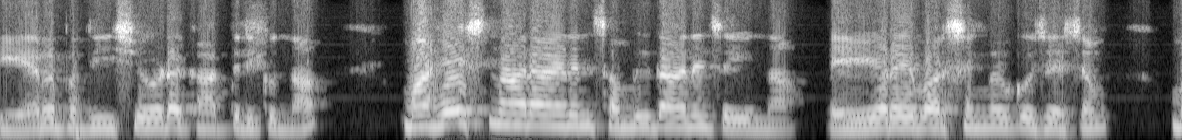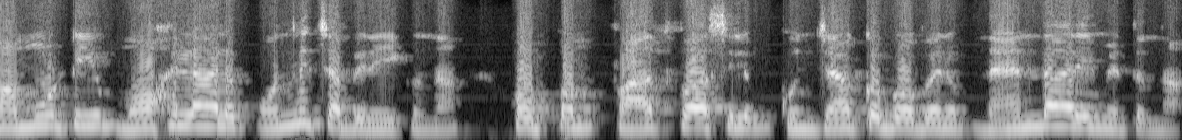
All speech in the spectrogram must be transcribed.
ഏറെ പ്രതീക്ഷയോടെ കാത്തിരിക്കുന്ന മഹേഷ് നാരായണൻ സംവിധാനം ചെയ്യുന്ന ഏറെ വർഷങ്ങൾക്കു ശേഷം മമ്മൂട്ടിയും മോഹൻലാലും ഒന്നിച്ചഭിനയിക്കുന്ന ഒപ്പം ഫാത് ഫാസിലും കുഞ്ചാക്കോ ബോബനും നയൻതാരയും എത്തുന്ന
